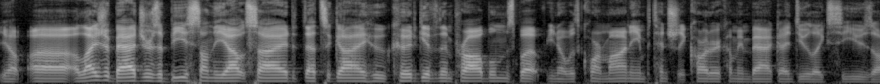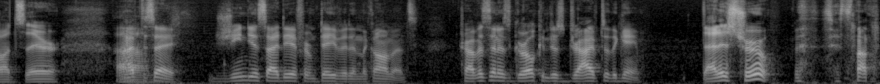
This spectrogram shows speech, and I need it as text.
Yep. Uh, Elijah Badger's a beast on the outside. That's a guy who could give them problems, but you know, with Cormani and potentially Carter coming back, I do like CU's odds there. I have Um, to say, genius idea from David in the comments. Travis and his girl can just drive to the game. that is true. it's not.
